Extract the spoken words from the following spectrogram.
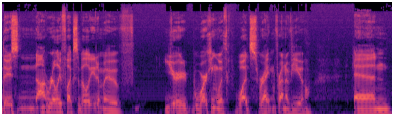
there's not really flexibility to move. You're working with what's right in front of you. And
